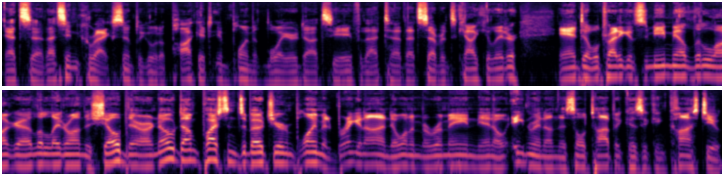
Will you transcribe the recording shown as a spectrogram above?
that's uh, that's incorrect. Simply go to pocketemploymentlawyer.ca for that uh, that severance calculator, and uh, we'll try to get some email a little longer, a little later on the show. There are no dumb questions about your employment. Bring it on. Don't want to remain you know ignorant on this whole topic because it can cost you,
